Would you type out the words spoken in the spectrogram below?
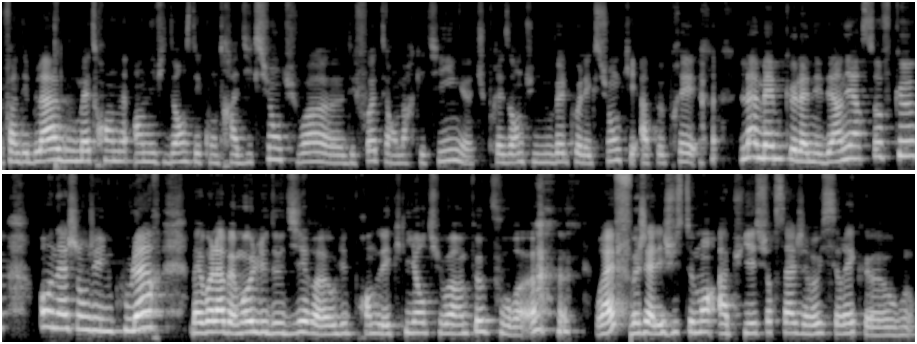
enfin des blagues ou mettre en, évidence des contradictions. Tu vois, euh, des fois, tu es en marketing, tu présentes une nouvelle collection qui est à peu près la même que l'année dernière, sauf que on a changé une couleur. Ben voilà, ben moi, au lieu de dire, euh, au lieu de prendre les clients, tu vois, un peu pour... Bref, ben j'allais justement appuyer sur ça. J'ai réussi, c'est vrai qu'on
